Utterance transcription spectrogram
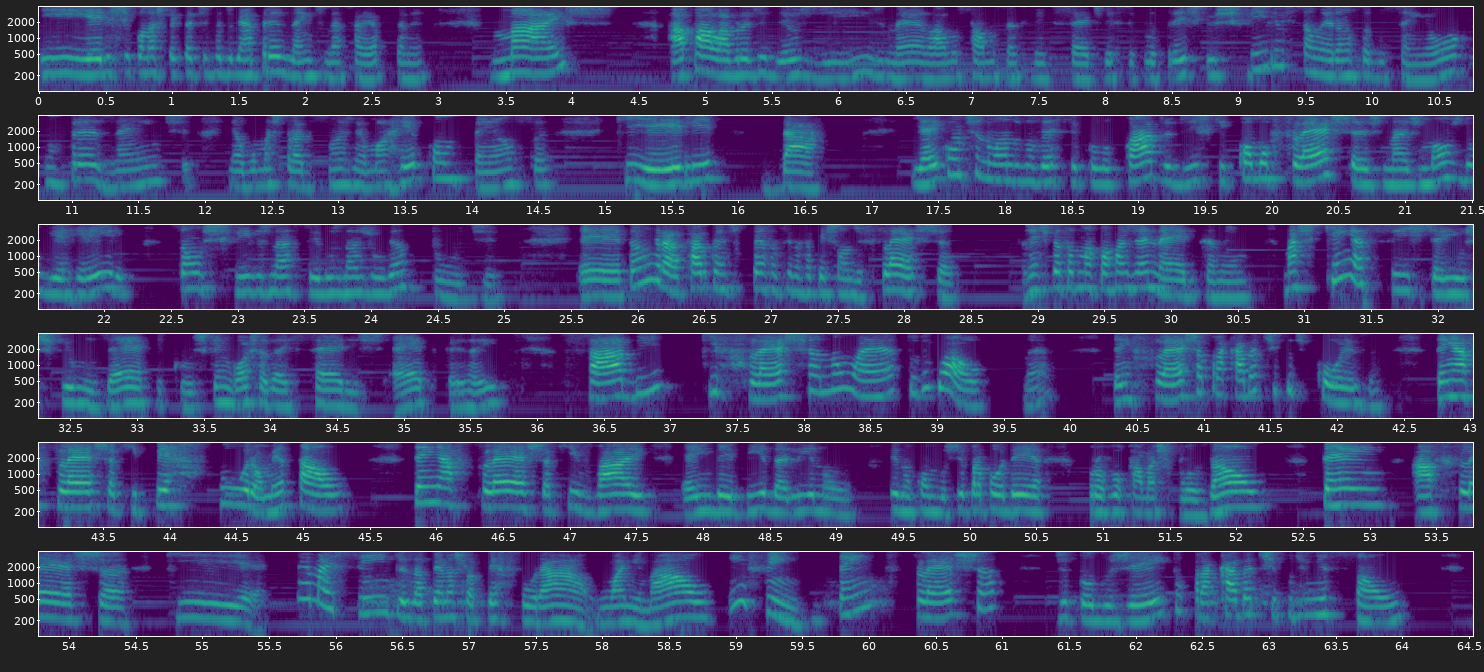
E eles ficam na expectativa de ganhar presente nessa época, né? Mas a palavra de Deus diz, né, lá no Salmo 127, versículo 3, que os filhos são herança do Senhor, um presente, em algumas traduções, né, uma recompensa que ele dá e aí, continuando no versículo 4, diz que, como flechas nas mãos do guerreiro, são os filhos nascidos na juventude. É tão engraçado que a gente pensa assim nessa questão de flecha, a gente pensa de uma forma genérica, né? Mas quem assiste aí os filmes épicos, quem gosta das séries épicas aí, sabe que flecha não é tudo igual, né? Tem flecha para cada tipo de coisa. Tem a flecha que perfura o metal, tem a flecha que vai é, embebida ali no, no combustível para poder provocar uma explosão, tem a flecha que é mais simples, apenas para perfurar um animal. Enfim, tem flecha de todo jeito para cada tipo de missão.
